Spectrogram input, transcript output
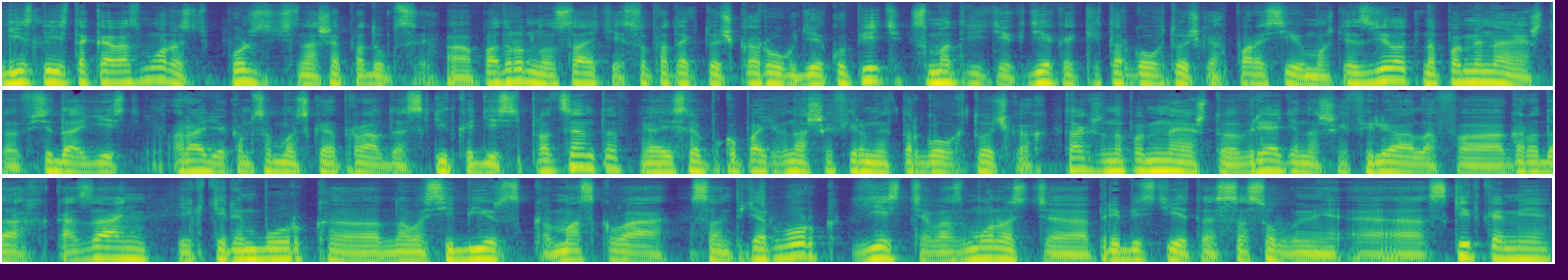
Если есть такая возможность, пользуйтесь нашей продукцией. Э, подробно на сайте suprotec.ru, где купить. Смотрите, где, каких торговых точках по России вы можете сделать. Напоминаю, что всегда есть радио «Комсомольская правда», скидка 10%, э, если вы покупаете в наших фирменных торговых точках. Также напоминаю, что в ряде наших филиалов в городах Казань, Екатеринбург, Новосибирск, Москва, Санкт-Петербург есть возможность приобрести это с особыми э, скидками.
